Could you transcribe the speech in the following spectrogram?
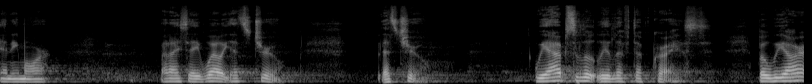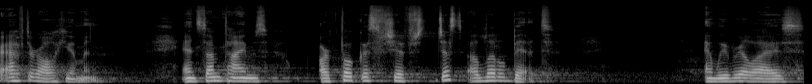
anymore. But I say, well, that's true. That's true. We absolutely lift up Christ. But we are, after all, human. And sometimes our focus shifts just a little bit. And we realize,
